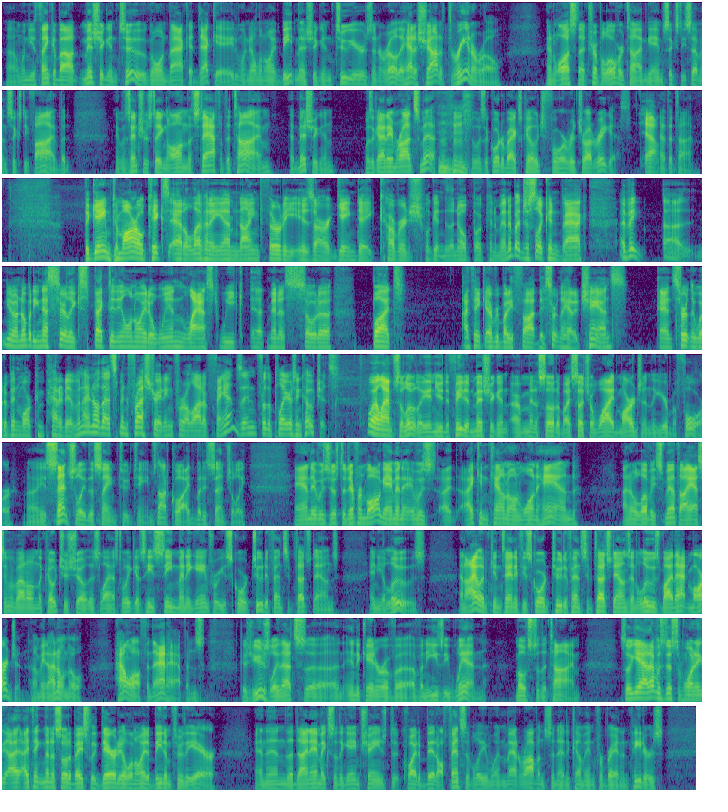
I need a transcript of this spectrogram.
uh, when you think about Michigan too, going back a decade when Illinois beat Michigan two years in a row, they had a shot at three in a row and lost that triple overtime game, 67-65. But it was interesting. On the staff at the time at Michigan was a guy named Rod Smith, who was a quarterbacks coach for Rich Rodriguez yeah, at the time. The game tomorrow kicks at 11 a.m. 9:30 is our game day coverage. We'll get into the notebook in a minute, but just looking back, I think uh, you know nobody necessarily expected Illinois to win last week at Minnesota, but I think everybody thought they certainly had a chance and certainly would have been more competitive. And I know that's been frustrating for a lot of fans and for the players and coaches. Well, absolutely, and you defeated Michigan or Minnesota by such a wide margin the year before. Uh, essentially the same two teams, not quite, but essentially. And it was just a different ball game, and it was I, I can count on one hand. I know Lovie Smith. I asked him about it on the coaches show this last week, as he's seen many games where you score two defensive touchdowns and you lose. And I would contend if you scored two defensive touchdowns and lose by that margin. I mean, I don't know how often that happens, because usually that's uh, an indicator of a, of an easy win most of the time. So yeah, that was disappointing. I, I think Minnesota basically dared Illinois to beat them through the air, and then the dynamics of the game changed quite a bit offensively when Matt Robinson had to come in for Brandon Peters,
